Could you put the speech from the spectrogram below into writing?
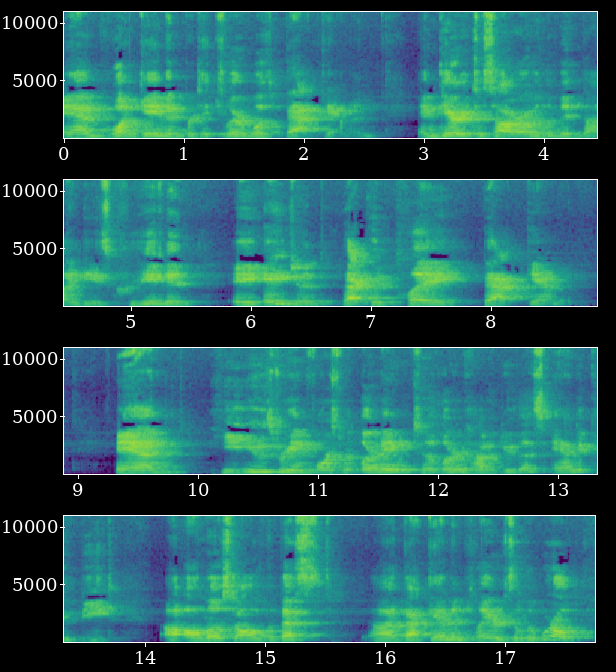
And one game in particular was backgammon. And Gary Tesauro in the mid 90s created a agent that could play backgammon. And he used reinforcement learning to learn how to do this, and it could beat uh, almost all of the best uh, backgammon players in the world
